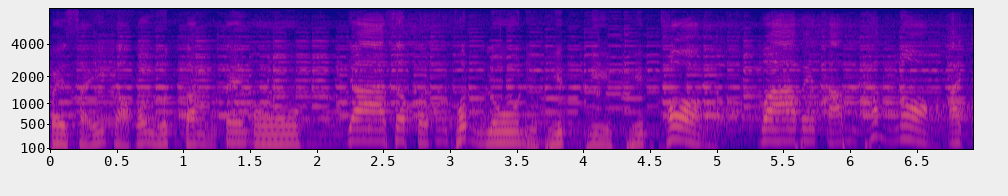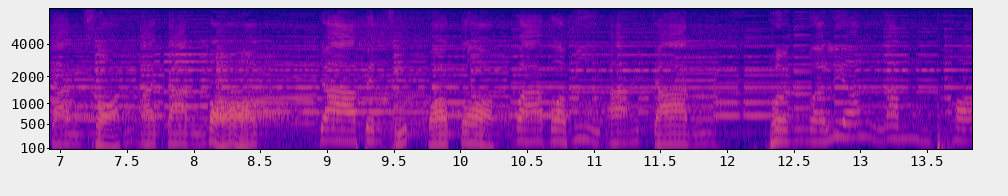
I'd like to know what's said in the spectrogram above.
ไปใส่กับว่าอึดตั้งแต่หมูยาสะเปินคนรูนี่ผิดผิดผิดข้อง ว่าไปตามท่านน้องอาจารย์สอนอาจารย์บอกอยาเป็นสิทธิ์บอกกอกว่าบ่มีอาจารย์ เพิ่นว่าเลี้ยงนำพอ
